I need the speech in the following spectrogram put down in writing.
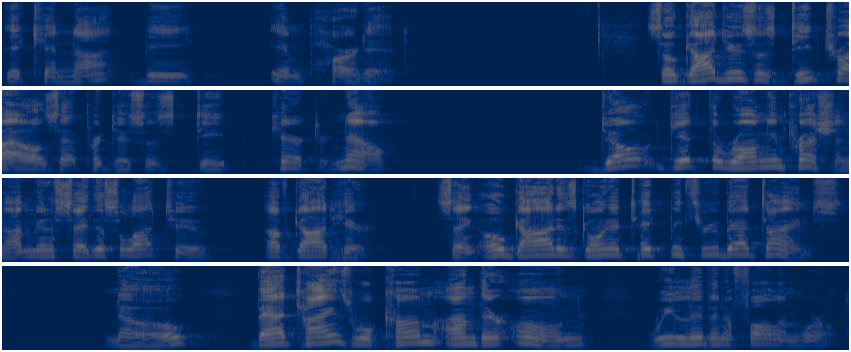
it cannot be imparted. So God uses deep trials that produces deep character. Now, don't get the wrong impression. I'm going to say this a lot too of God here, saying, "Oh, God is going to take me through bad times." No, Bad times will come on their own. We live in a fallen world.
